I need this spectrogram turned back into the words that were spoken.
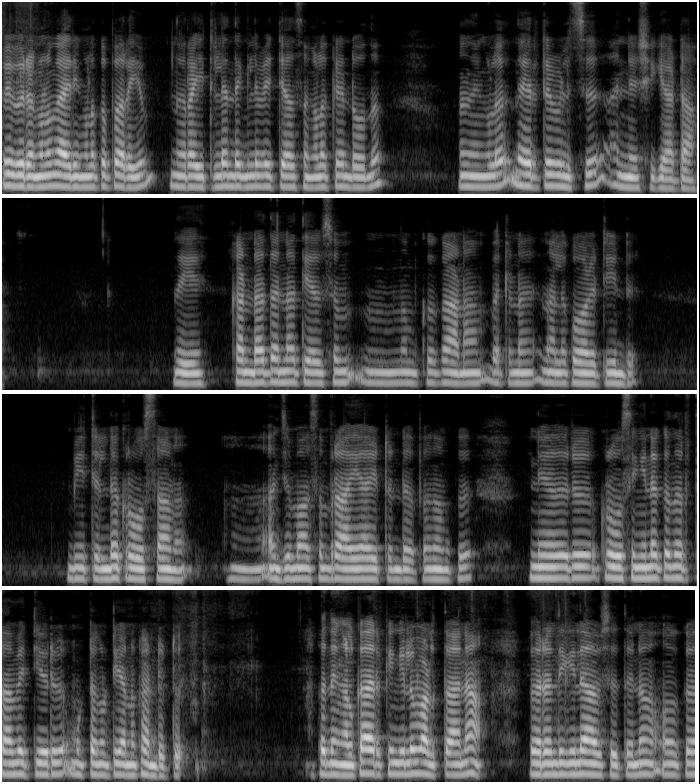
വിവരങ്ങളും കാര്യങ്ങളൊക്കെ പറയും. റേറ്റിൽ എന്തെങ്കിലും വ്യത്യാസങ്ങളൊക്കെ ഉണ്ടോയെന്ന് നിങ്ങൾ നേരിട്ട് വിളിച്ച് അന്വേഷിക്കാം കേട്ടോ. കണ്ടാൽ തന്നെ അത്യാവശ്യം നമുക്ക് കാണാൻ പറ്റണ നല്ല ക്വാളിറ്റി ഉണ്ട്. ബീറ്റലിന്റെ ക്രോസാണ്. അഞ്ച് മാസം പ്രായമായിട്ടുണ്ട്. അപ്പോൾ നമുക്ക് ഇനി ഒരു ക്രോസിങ്ങിനൊക്കെ നിർത്താൻ പറ്റിയൊരു മുട്ടൻകുട്ടിയാണ് കണ്ടിട്ട്. അപ്പോൾ നിങ്ങൾക്ക് ആർക്കെങ്കിലും വളർത്താനോ വേറെ എന്തെങ്കിലും ആവശ്യത്തിനോ ഒക്കെ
